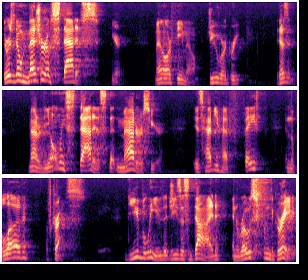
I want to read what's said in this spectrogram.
there is no measure of status here, male or female, Jew or Greek. It doesn't matter. The only status that matters here is have you had faith in the blood of Christ? Do you believe that Jesus died and rose from the grave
